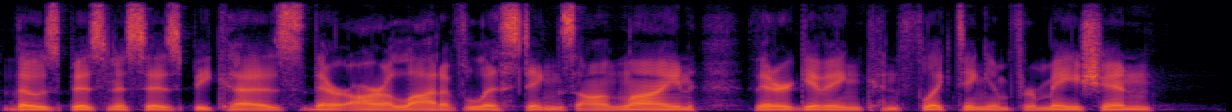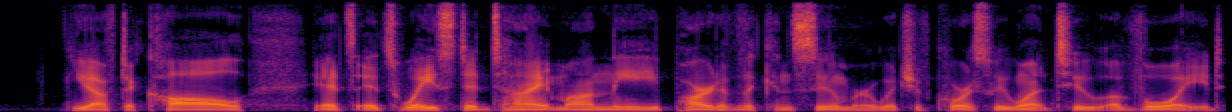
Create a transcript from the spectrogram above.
those businesses because there are a lot of listings online that are giving conflicting information. You have to call. It's it's wasted time on the part of the consumer which of course we want to avoid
